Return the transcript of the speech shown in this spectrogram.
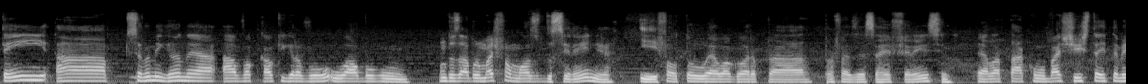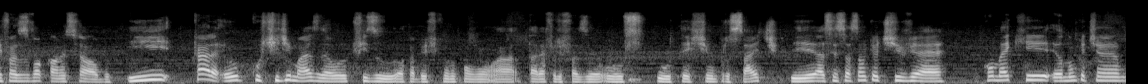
tem a, se eu não me engano, é a, a vocal que gravou o álbum, um dos álbuns mais famosos do Sirenia, e faltou o El agora pra, fazer essa referência. Ela tá como baixista e também faz os vocal nesse álbum. E, cara, eu curti demais, né? Eu fiz eu acabei ficando com a tarefa de fazer os, o textinho pro site. E a sensação que eu tive é como é que eu nunca tinha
